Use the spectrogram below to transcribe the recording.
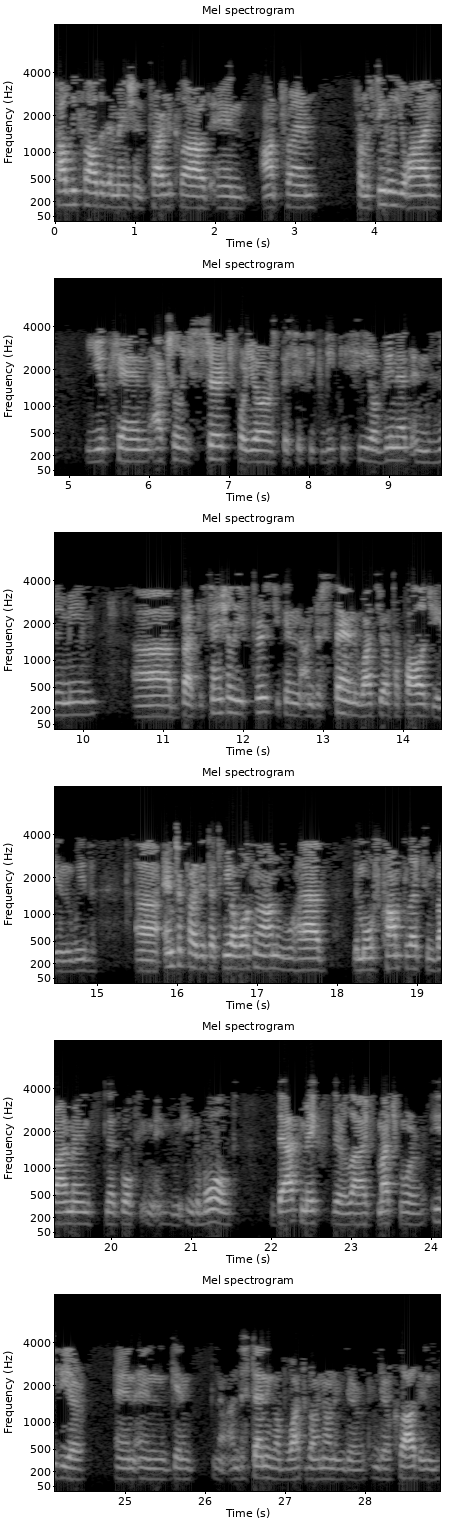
public cloud, as I mentioned, private cloud, and on-prem. From a single UI, you can actually search for your specific VPC or VNet and zoom in essentially, first you can understand what's your topology. And with uh, enterprises that we are working on who have the most complex environments, networks in, the world, that makes their life much more easier and, getting you know, understanding of what's going on in their, in their cloud and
